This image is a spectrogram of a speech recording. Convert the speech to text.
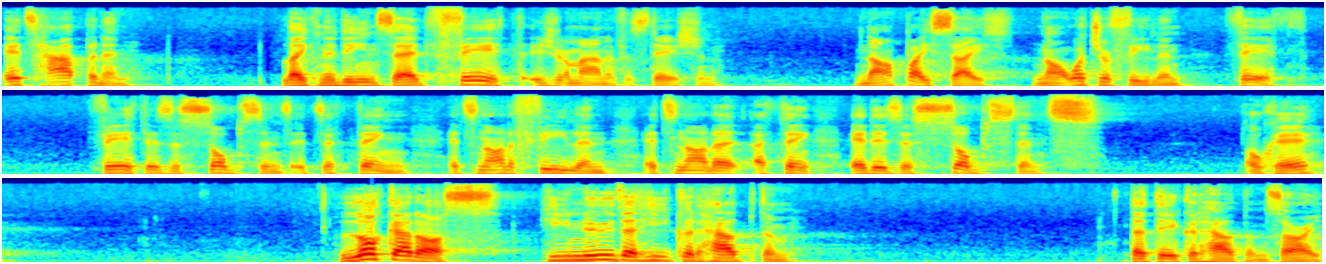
It's happening. Like Nadine said, faith is your manifestation. Not by sight, not what you're feeling, faith. Faith is a substance, it's a thing. It's not a feeling, it's not a, a thing, it is a substance. Okay? Look at us. He knew that he could help them. That they could help him, sorry.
